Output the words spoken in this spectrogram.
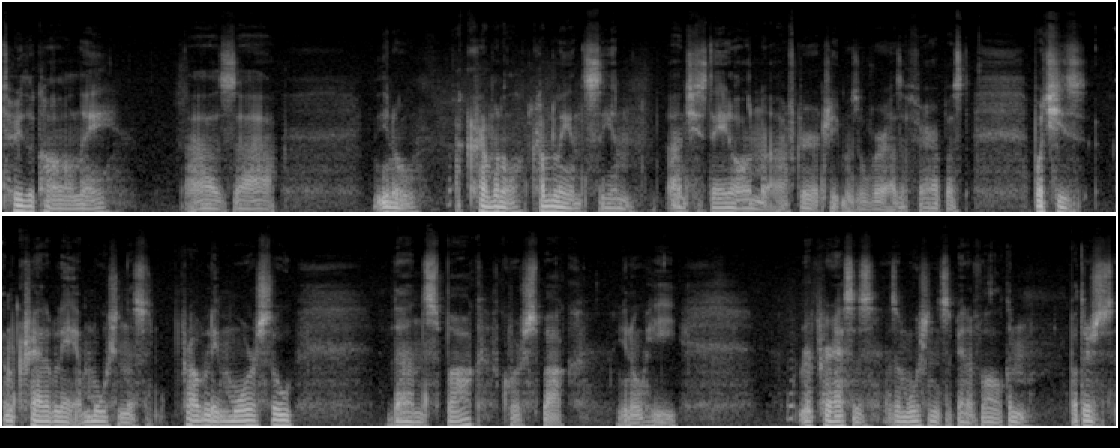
to the colony as uh, you know a criminal, criminally insane, and she stayed on after her treatment was over as a therapist. But she's incredibly emotionless, probably more so than Spock. Of course, Spock, you know, he represses his emotions as being a Vulcan, but there's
